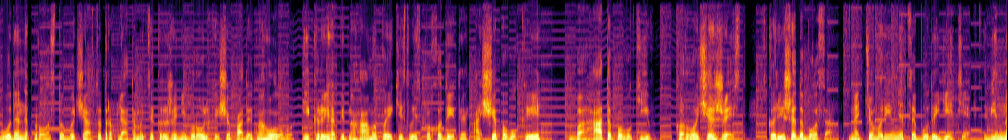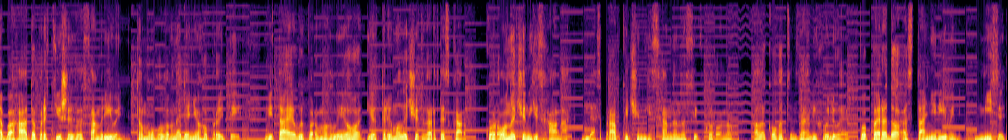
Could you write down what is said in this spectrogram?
буде непросто, бо часто траплятимуться крижані бурульки, що падають на голову, і крига під ногами, по якій слизько ходити. А ще павуки, багато павуків. Коротше, жесть. Скоріше до боса. На цьому рівні це буде Єті. Він набагато простіший за сам рівень, тому головне до нього пройти. Вітаю, ви перемогли його і отримали четвертий скарб корону Чингісхана. Для справки Чингісхан не носив корону. Але кого це взагалі хвилює? Попереду останній рівень місяць.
